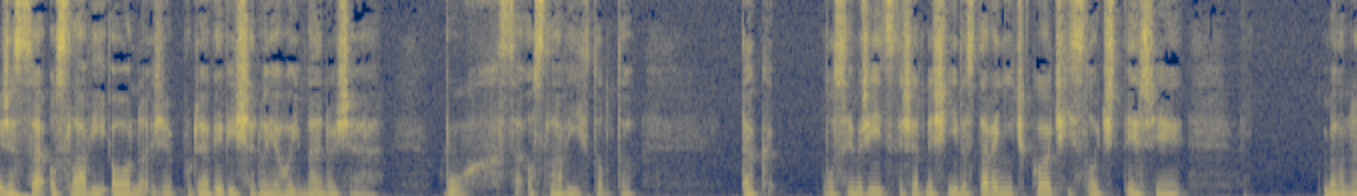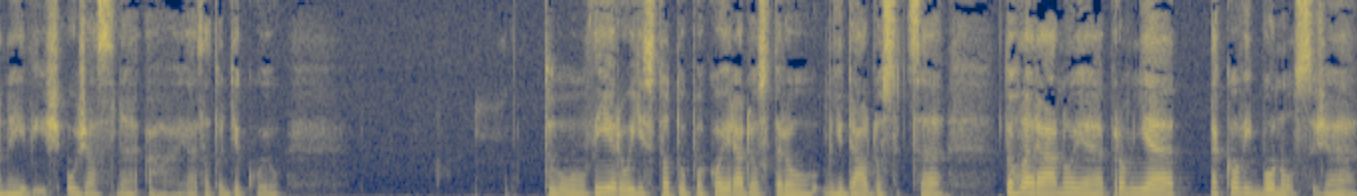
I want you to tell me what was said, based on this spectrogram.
Že se oslaví on, že bude vyvýšeno jeho jméno, že Bůh se oslaví v tomto. Tak musím říct, že dnešní dostaveníčko číslo čtyři bylo na nejvýš úžasné a já za to děkuju. Tu víru, jistotu, pokoj, radost, kterou mě dal do srdce, tohle ráno je pro mě takový bonus, že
